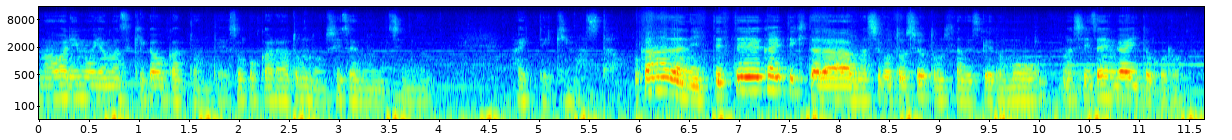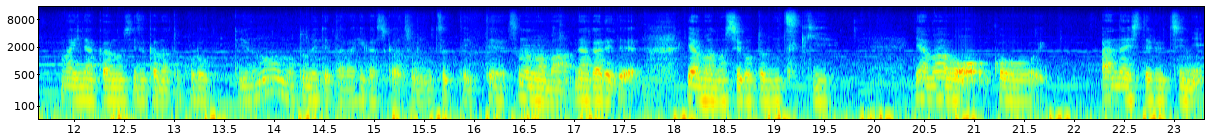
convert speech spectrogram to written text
周りも山好きが多かったんでそこからどんどん自然の道に入っていきました。カナダに行ってて帰ってきたら、まあ、仕事をしようと思ってたんですけれども、まあ、自然がいいところ、まあ、田舎の静かなところっていうのを求めてたら東川町に移っていてそのまま流れで山の仕事に就き山をこう案内してるうちに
